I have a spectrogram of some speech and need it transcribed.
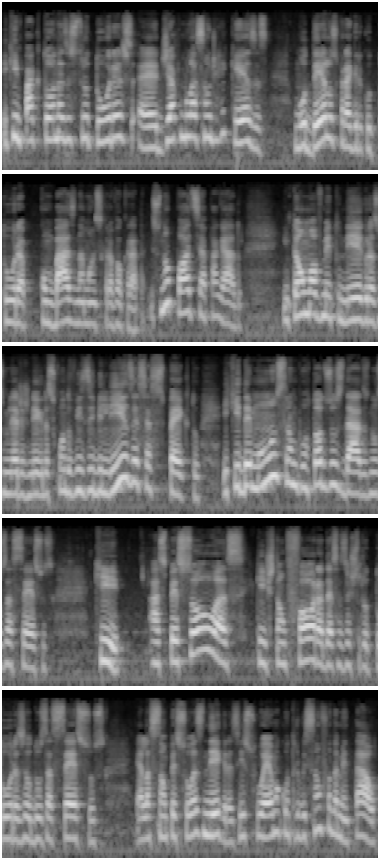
e que impactou nas estruturas é, de acumulação de riquezas, modelos para a agricultura com base na mão escravocrata. Isso não pode ser apagado. Então, o movimento negro, as mulheres negras, quando visibiliza esse aspecto e que demonstram por todos os dados nos acessos que as pessoas que estão fora dessas estruturas ou dos acessos elas são pessoas negras. Isso é uma contribuição fundamental.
